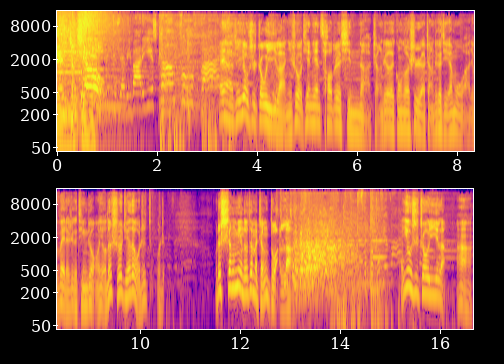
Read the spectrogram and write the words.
现场秀。哎呀，这又是周一了。你说我天天操这个心呐，整这个工作室啊，整这个节目啊，就为了这个听众。我有的时候觉得我这我这我这生命都这么整短了。又是周一了啊！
